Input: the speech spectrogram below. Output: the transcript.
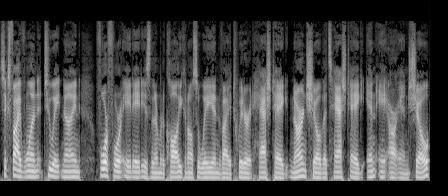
651-289-4488 is the number to call. You can also weigh in via Twitter at hashtag Narn Show. That's hashtag N A R N Show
